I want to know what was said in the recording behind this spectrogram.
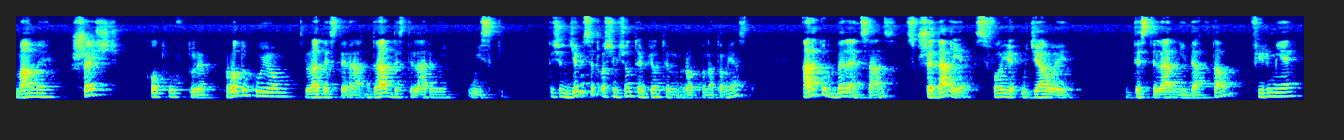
mamy sześć kotłów, które produkują dla, destyla, dla destylarni whisky. W 1985 roku natomiast Arthur Bell Sons sprzedaje swoje udziały w destylarni Dufftown firmie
